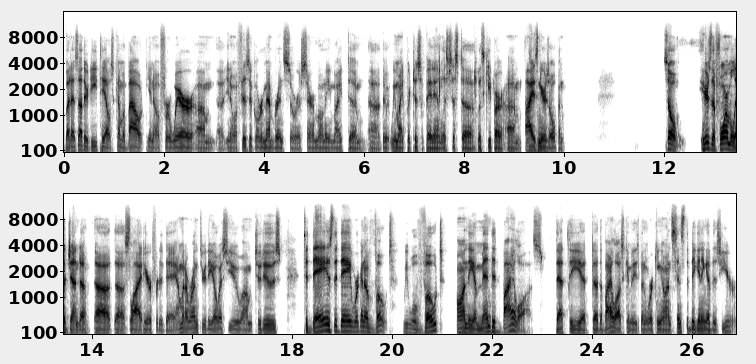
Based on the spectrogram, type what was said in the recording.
but as other details come about, you know, for where um, you know a physical remembrance or a ceremony might that we might participate in, let's just let's keep our eyes and ears open. So here's the formal agenda, uh, the slide here for today. I'm going to run through the OSU um, to-dos. Today is the day we're going to vote. We will vote on the amended bylaws that the uh, the bylaws committee has been working on since the beginning of this year.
